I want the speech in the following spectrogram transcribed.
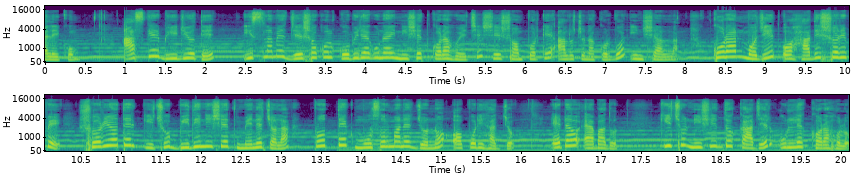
আলাইকুম। আজকের ভিডিওতে ইসলামের যে সকল কবিরা গুনায় নিষেধ করা হয়েছে সে সম্পর্কে আলোচনা করব ইনশাল্লাহ কোরআন মজিদ ও হাদিস শরীফে শরীয়তের কিছু বিধিনিষেধ মেনে চলা প্রত্যেক মুসলমানের জন্য অপরিহার্য। এটাও আবাদত। কিছু নিষিদ্ধ কাজের উল্লেখ করা হলো,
